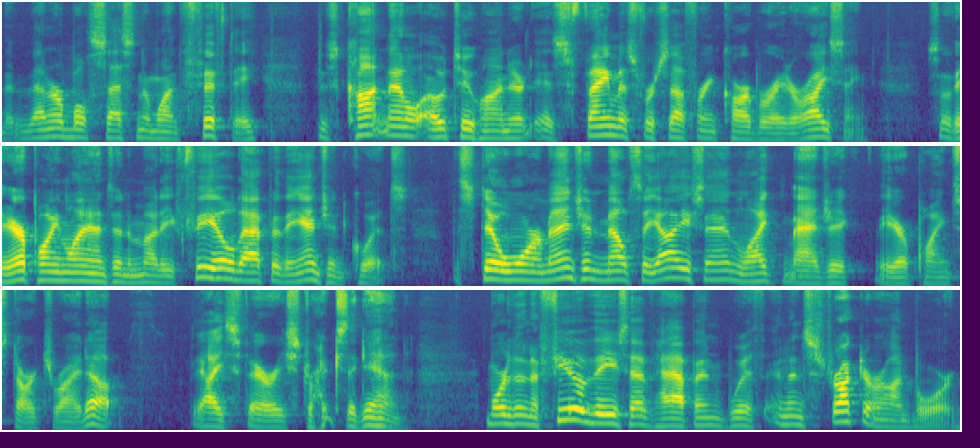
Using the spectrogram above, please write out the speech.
the venerable Cessna 150, whose Continental O200 is famous for suffering carburetor icing. So the airplane lands in a muddy field after the engine quits. The still warm engine melts the ice and like magic, the airplane starts right up. The ice fairy strikes again. More than a few of these have happened with an instructor on board.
